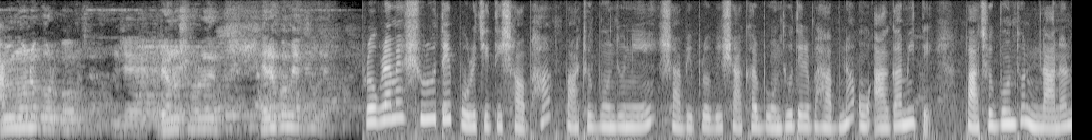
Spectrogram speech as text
আমি মনে করব যে রেণু সরেন সেরকমই একজন লেখক। প্রোগ্রামের শুরুতে পরিচিতি সভা, পাঠক বন্ধু নিয়ে সাবিপ্রবি শাখার বন্ধুদের ভাবনা ও আগামীতে পাঠক বন্ধুর নানান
